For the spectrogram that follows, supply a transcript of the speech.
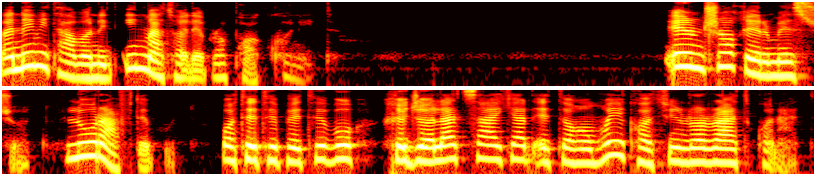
و نمی توانید این مطالب را پاک کنید. ارنشا قرمز شد. لو رفته بود. با تته و خجالت سعی کرد اتهام های کاترین را رد کند.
